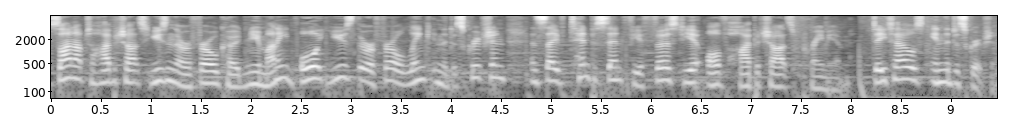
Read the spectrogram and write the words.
Sign up to Hypercharts using the referral code NEWMONEY or use the referral link in the description and save 10% for your first year of Hypercharts Premium. Details in the description.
